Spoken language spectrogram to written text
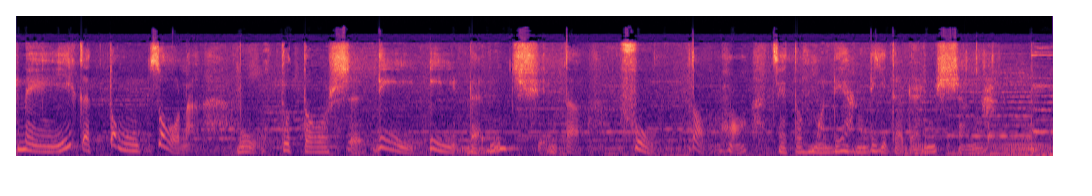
每一个动作呢，无不都是利益人群的互动，哈，这多么亮丽的人生啊！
